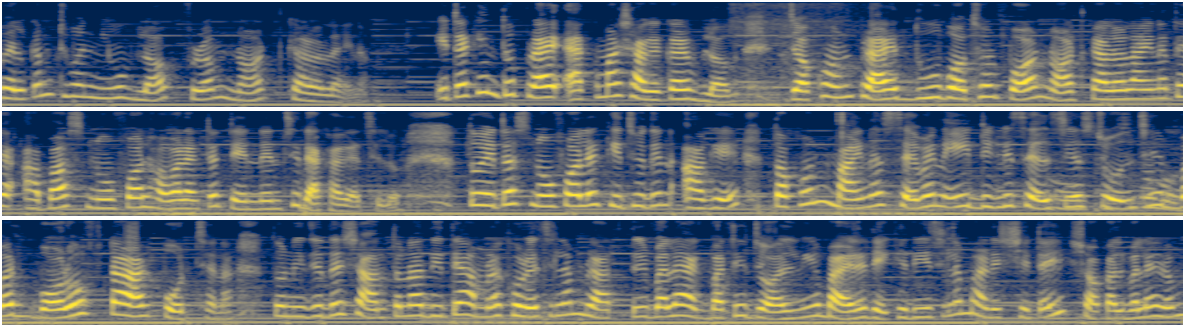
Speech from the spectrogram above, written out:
Welcome to a new blog from North Carolina এটা কিন্তু প্রায় এক মাস আগেকার ব্লগ যখন প্রায় দু বছর পর নর্থ ক্যারোলাইনাতে আবার স্নোফল হওয়ার একটা টেন্ডেন্সি দেখা গেছিল। তো এটা স্নোফলের কিছুদিন আগে তখন minus seven eight degree Celsius চলছে বাট বরফটা আর পড়ছে না। তো নিজেদের সান্ত্বনা দিতে আমরা করেছিলাম রাত্রিবেলা এক বাটি জল নিয়ে বাইরে রেখে দিয়েছিলাম আর সেটাই সকালবেলা এরকম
